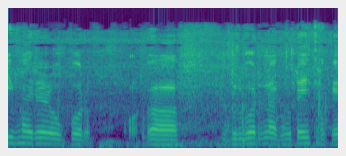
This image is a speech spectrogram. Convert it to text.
ডিভাইডারের ওপর দুর্ঘটনা ঘটেই থাকে।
